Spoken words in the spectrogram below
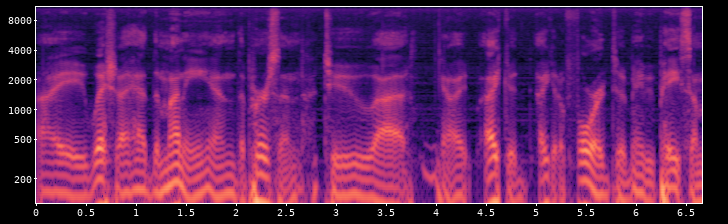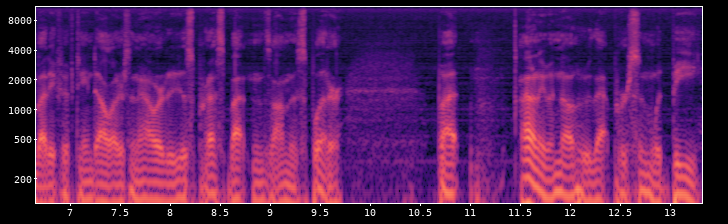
I wish I had the money and the person to, uh, you know, I, I could I could afford to maybe pay somebody fifteen dollars an hour to just press buttons on the splitter, but I don't even know who that person would be.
